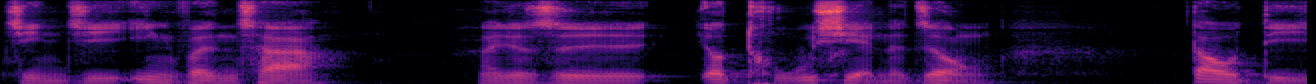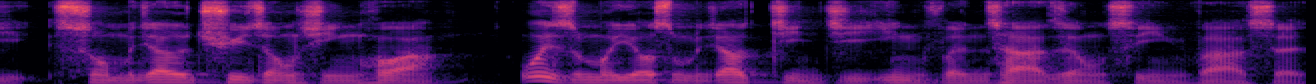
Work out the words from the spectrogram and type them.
紧急硬分叉，那就是又凸显了这种到底什么叫做去中心化？为什么有什么叫紧急硬分叉这种事情发生？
